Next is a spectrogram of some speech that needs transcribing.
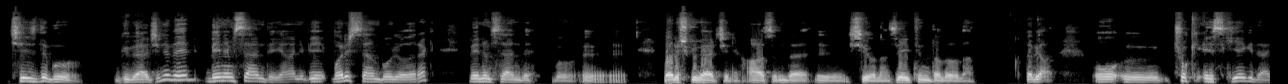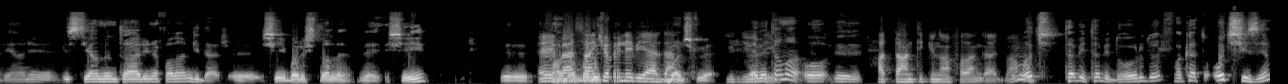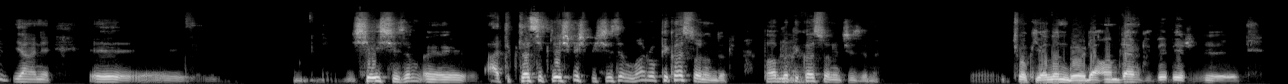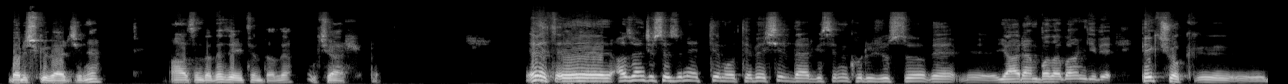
çizdi bu güvercini ve benimsendi. Yani bir barış sembolü olarak benimsendi bu e, barış güvercini. Ağzında e, şey olan, zeytin dalı olan. Tabii o e, çok eskiye gider. Yani Hristiyanlığın tarihine falan gider e, şey barış dalı ve şeyi. E, evet pardon, ben sanki barış, öyle bir yerden barış geliyor Evet ama o e, hatta antik Yunan falan galiba ama. O, tabii tabii doğrudur. Fakat o çizim yani e, şey çizim e, artık klasikleşmiş bir çizim var. O Picasso'nundur. Pablo hmm. Picasso'nun çizimi. Çok yalın böyle amblem gibi bir e, barış güvercini. Ağzında da zeytin dalı uçar. Evet, e, az önce sözünü ettiğim o Tebeşir dergisinin kurucusu ve e, Yaren Balaban gibi pek çok e,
